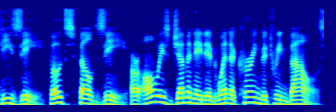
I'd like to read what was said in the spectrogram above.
dz both spelled z are always geminated when occurring between vowels,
